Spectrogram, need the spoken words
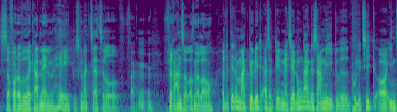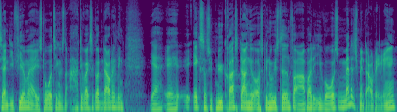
så får du at vide af kardinalen, hey, du skal nok tage til fucking Firenze eller sådan noget. Og det, det der magt, det er jo lidt, altså det, man ser jo nogle gange det samme i, du ved, politik og internt i firmaer i store ting, sådan, ah, det var ikke så godt en afdeling. Ja, øh, X har søgt nye græsgange og skal nu i stedet for arbejde i vores managementafdeling, ikke?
